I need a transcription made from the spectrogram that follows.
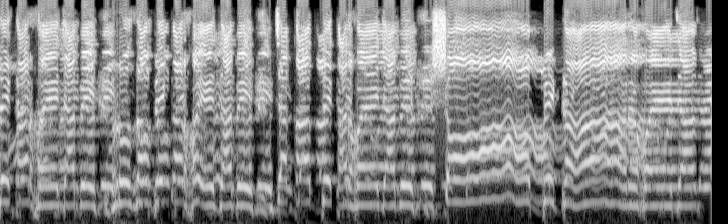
বেকার হয়ে যাবে, রোজা বেকার হয়ে যাবে যাকাত বেকার হয়ে যাবে, সব বেকার হয়ে যাবে।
